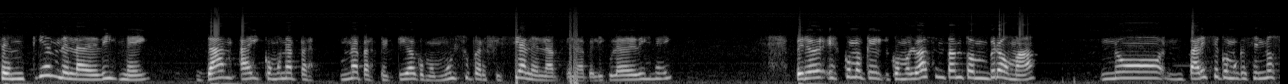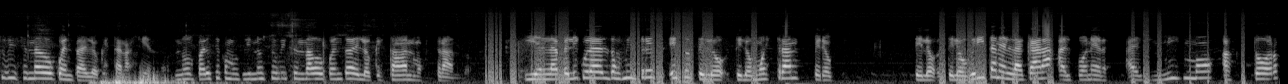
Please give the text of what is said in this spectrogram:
se entiende en la de Disney, dan hay como una, una perspectiva como muy superficial en la, en la película de Disney, pero es como que como lo hacen tanto en broma, no parece como que si no se hubiesen dado cuenta de lo que están haciendo. No parece como si no se hubiesen dado cuenta de lo que estaban mostrando. Y en la película del 2003 eso te lo te lo muestran, pero te lo, te lo gritan en la cara al poner al mismo actor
